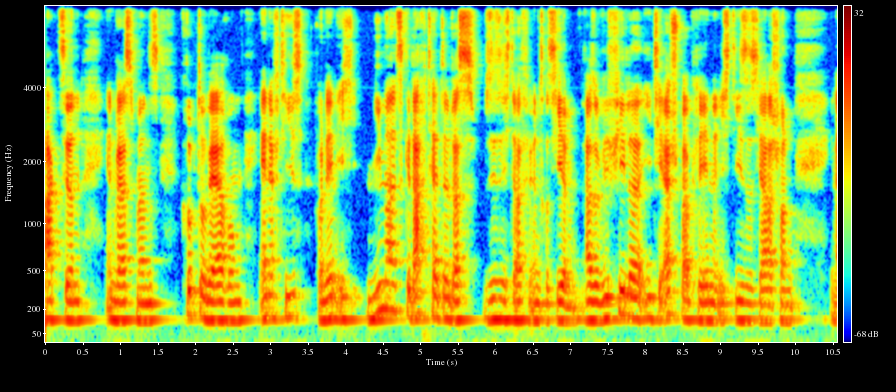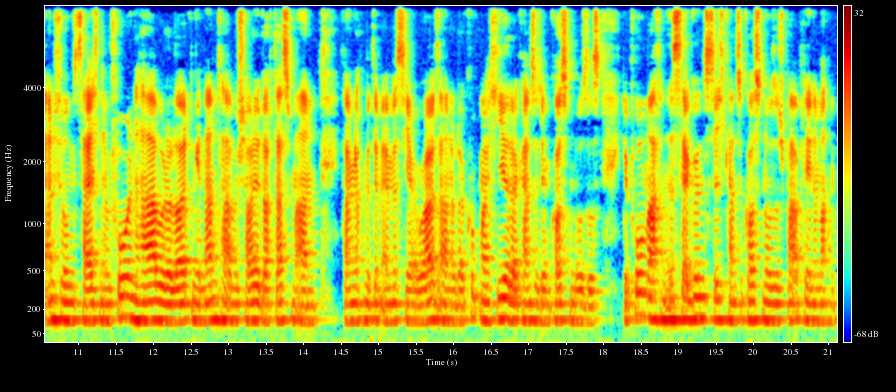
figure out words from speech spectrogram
Aktien, Investments, Kryptowährungen, NFTs, von denen ich niemals gedacht hätte, dass sie sich dafür interessieren. Also wie viele ETF-Sparpläne ich dieses Jahr schon in Anführungszeichen empfohlen habe oder Leuten genannt habe, schau dir doch das mal an. Fang doch mit dem MSCI World an oder guck mal hier, da kannst du dir ein kostenloses Depot machen, ist sehr günstig, kannst du kostenlose Sparpläne machen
